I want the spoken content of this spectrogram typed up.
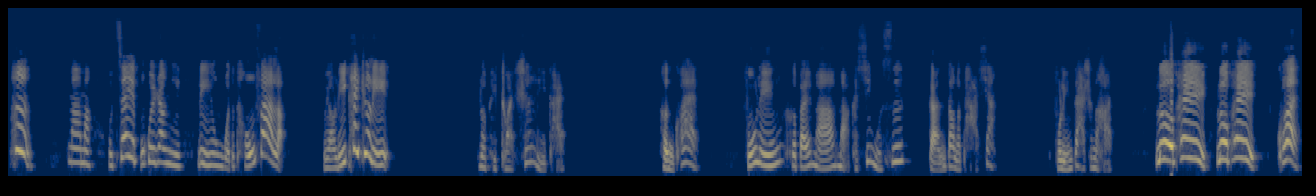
哼，妈妈，我再也不会让你利用我的头发了，我要离开这里。乐佩转身离开。很快，福林和白马马克西姆斯赶到了塔下，福林大声的喊。乐佩，乐佩，快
